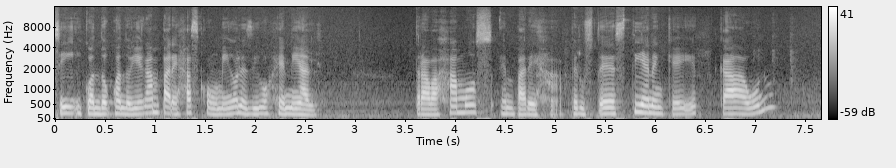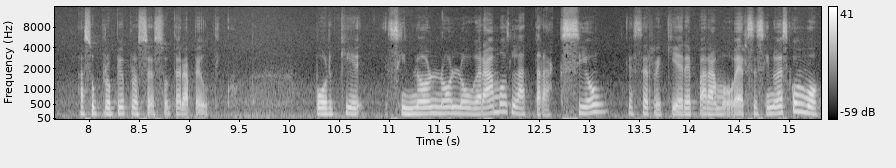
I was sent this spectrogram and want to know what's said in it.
¿Sí? Y cuando, cuando llegan parejas conmigo les digo, genial, trabajamos en pareja, pero ustedes tienen que ir cada uno a su propio proceso terapéutico, porque si no, no logramos la atracción que se requiere para moverse. Si no es como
